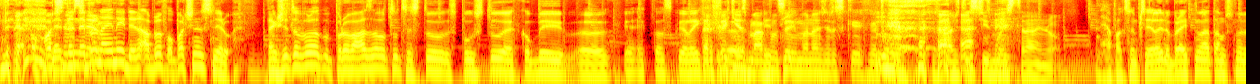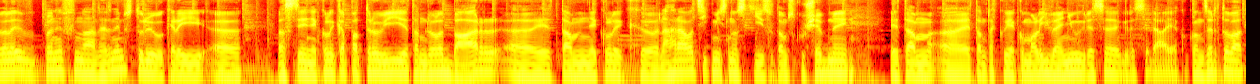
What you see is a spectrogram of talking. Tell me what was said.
den. Ne, opačném ten nebyl na jiný den a byl v opačném směru. Takže to bylo, provázelo tu cestu spoustu jakoby uh, jako skvělých Perfektně eh, zmáknutých manažerských jako záležitostí z mojí strany, no. A pak jsme přijeli do Brightonu a tam jsme byli úplně v nádherném studiu, který uh, vlastně je několika patrový, je tam dole bar, uh, je tam několik nahrávacích místností, jsou tam zkušebny, je tam, uh, je tam takový jako malý venue, kde se, kde se dá jako koncertovat.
